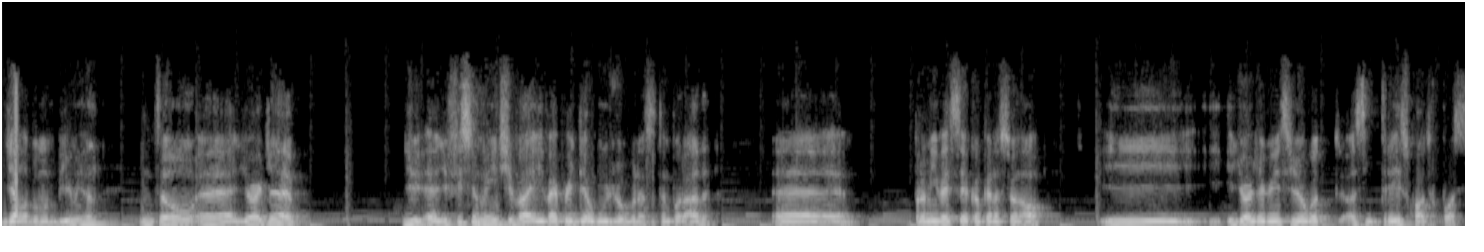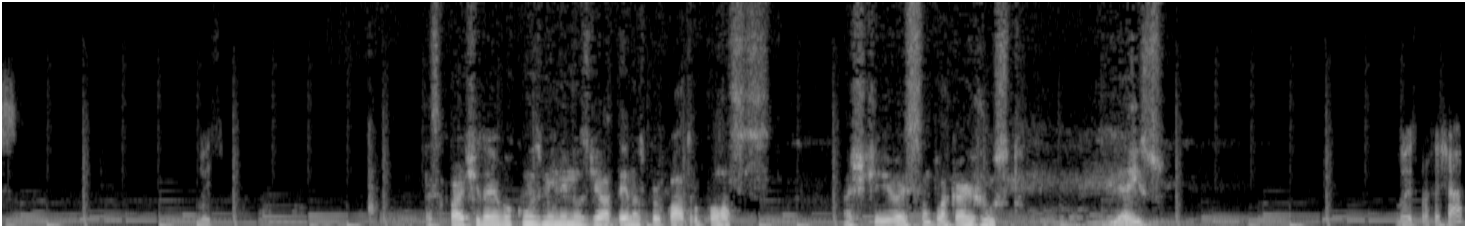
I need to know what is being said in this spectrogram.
de Alabama Birmingham. Então, é, Georgia é, é, dificilmente vai, vai perder algum jogo nessa temporada. É, para mim vai ser a campeã nacional. E, e Georgia ganha esse jogo assim, três, quatro posses. Essa partida aí eu vou com os meninos de Atenas por quatro posses. Acho que vai ser um placar justo. E é isso. Luiz, para fechar?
